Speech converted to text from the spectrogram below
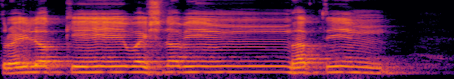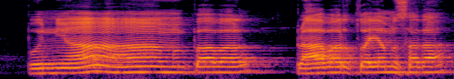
Trailokye Vaishnavim Bhaktim punyam pravartvayam sada.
